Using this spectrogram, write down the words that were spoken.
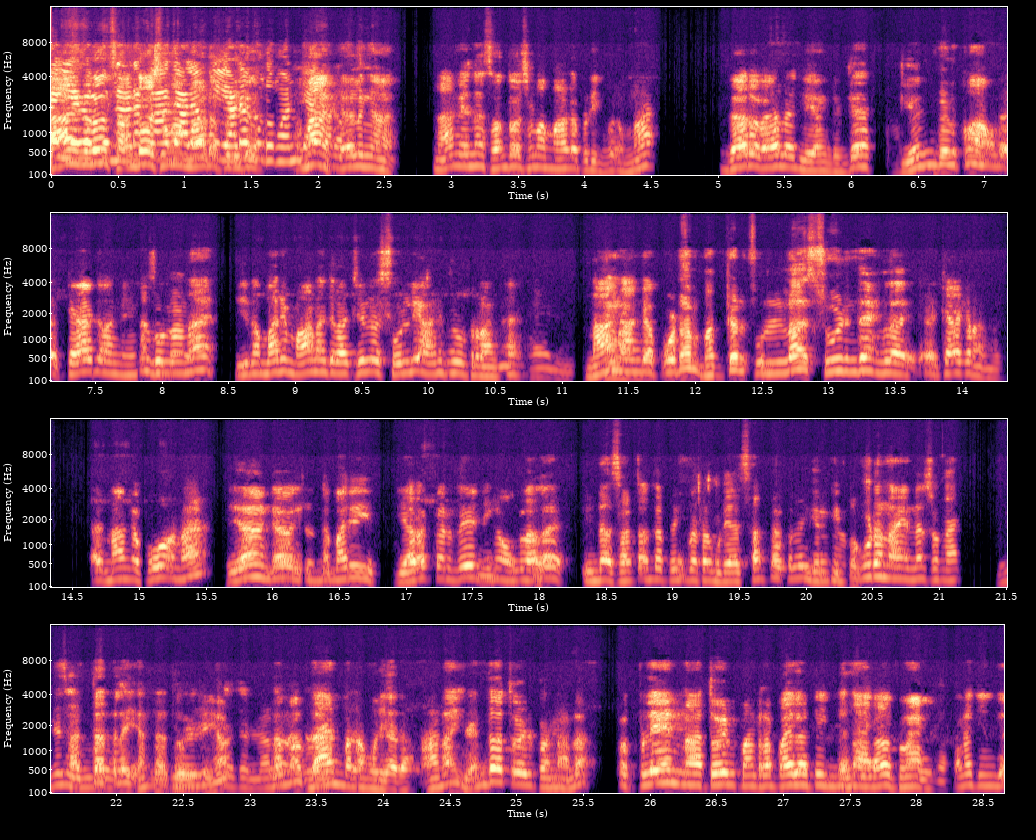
நாங்களும் சந்தோஷமா மாட பிடிக்கிறோம். கேளுங்க. நாங்க என்ன சந்தோஷமா மாட பிடிக்கிறோமா வேற வேலை இல்லையா எங்களுக்கு எங்களுக்கும் அவங்க கேக்குறாங்க. என்ன சொல்றாங்கன்னா இந்த மாதிரி மாநகராட்சியில சொல்லி அனுப்பி விட்டுறாங்க. நாங்க அங்க போட மக்கள் ஃபுல்லா சூழ்ந்து எங்களை கேக்குறாங்க. நாங்க போனா ஏங்க இந்த மாதிரி இறக்குறது? நீங்க உங்களால இந்த சட்டத்தை பின்பற்ற முடியாது. சட்டத்துல இருக்கு. கூட நான் என்ன சொன்னேன்? சட்டத்துல எந்த தொழிலையும் நம்ம பிளான் பண்ண முடியாது. ஆனா எந்த தொழில் பண்ணாலும் இப்ப பிளேன் நான் தொழில் பண்றேன் பைலட் இங்க நான் இறக்குவேன் எனக்கு இங்க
